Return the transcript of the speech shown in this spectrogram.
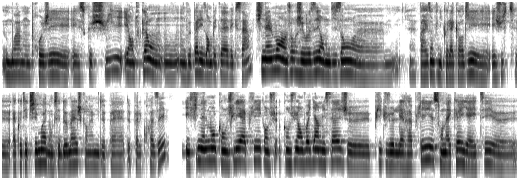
moi mon projet et, ce que je suis et en tout cas on, on, on, veut pas les embêter avec ça. Finalement un jour j'ai osé en me disant par exemple Nicolas Cordier est, est juste à côté de chez moi donc c'est dommage quand même de pas de pas le croiser. Et finalement, quand je l'ai appelé, quand je, quand je lui ai envoyé un message, euh, puis que je l'ai rappelé, son accueil a été euh,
